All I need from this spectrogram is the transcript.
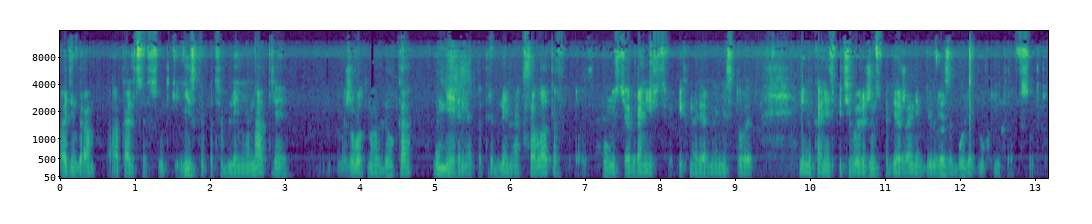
1 грамм кальция в сутки, низкое потребление натрия, животного белка, умеренное потребление оксалатов, полностью ограничить их, наверное, не стоит. И, наконец, питьевой режим с поддержанием диуреза более 2 литров в сутки.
